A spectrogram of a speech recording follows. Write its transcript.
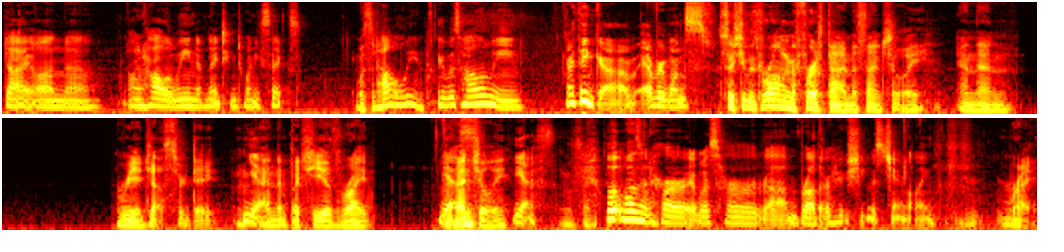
die on uh, on Halloween of 1926. Was it Halloween? It was Halloween. I think um, everyone's So she was wrong the first time, essentially, and then readjusts her date. Yeah. And then, but she is right Yes. eventually. yes. Well, it wasn't her. It was her um, brother who she was channeling. Right.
